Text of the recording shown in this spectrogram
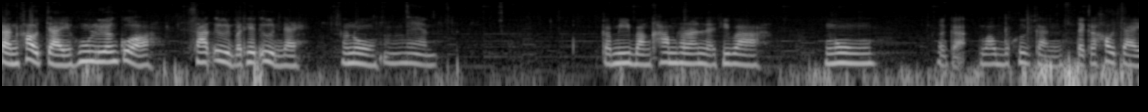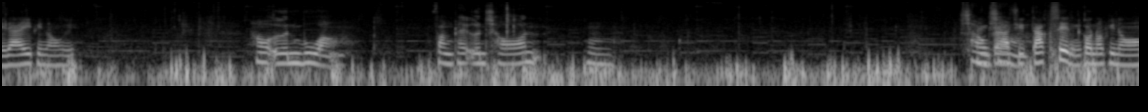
กันเข้าใจหู้เรื่องกว่าชาติอื่นประเทศอื่นได้น้องนงอืมแม่นก็มีบางคำเท่านั้นแหละที่ว่างงแล้วก็เว่าบ่คือกัน แต่ก็เข้าใจได้พี่น้องเลยเฮาเอิ้นบ่วง ฝั่งไทยเอิ้นช้อนอืม ช่ต้องการสิำตักเส้นก่อนเนาะพี่น้อง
